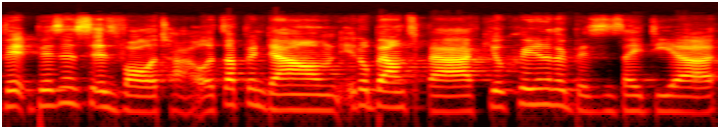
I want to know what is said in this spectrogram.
Business is volatile. It's up and down. It'll bounce back. You'll create another business idea.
